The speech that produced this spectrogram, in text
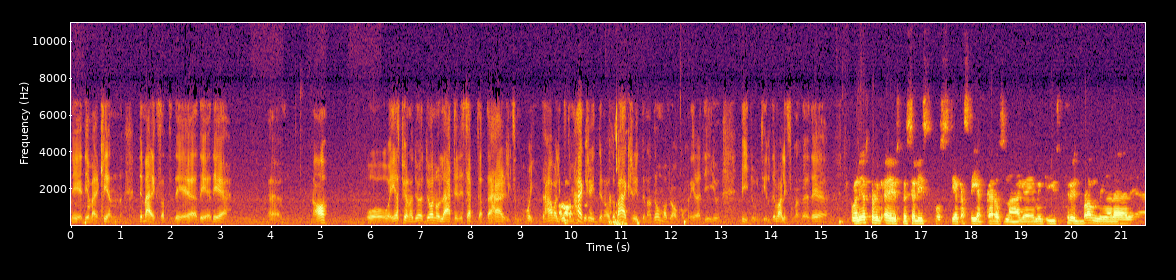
Det, det är verkligen, det märks att det är, det, det är, eh, ja. Och, och Esbjörn, du, du har nog lärt dig receptet att det här liksom, oj, det här var liksom de här kryddorna och de här kryddorna, de var bra kombinerade. Det är ju bidrog till. Det var liksom en, det, Men Jesper är ju specialist på att steka stekar och såna här grejer. Men just kryddblandningar är,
